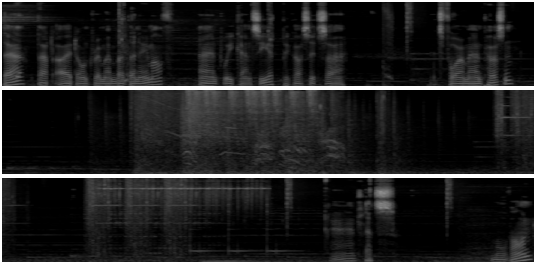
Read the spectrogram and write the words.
there that I don't remember the name of. And we can see it because it's uh, it's for a man person. Let's move on.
